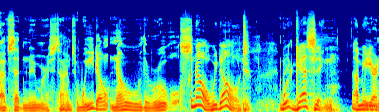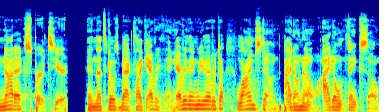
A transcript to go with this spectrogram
I've said numerous times we don't know the rules. No, we don't. We're guessing. I mean, we are not experts here, and that goes back to like everything, everything we've ever talked. Limestone, I don't know. I don't think so.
